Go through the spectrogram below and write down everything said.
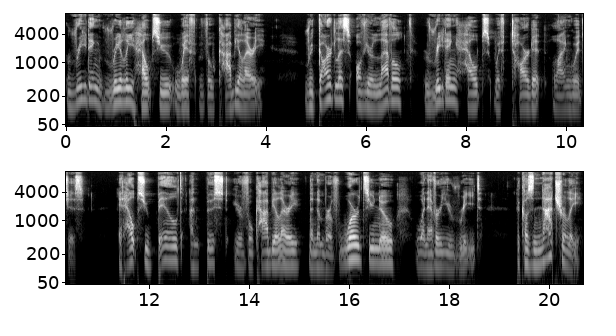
reading really helps you with vocabulary. Regardless of your level, reading helps with target languages. It helps you build and boost your vocabulary, the number of words you know whenever you read. Because naturally,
